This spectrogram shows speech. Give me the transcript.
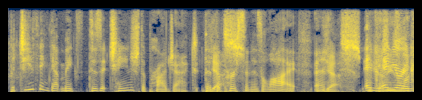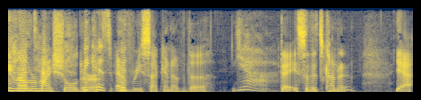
But do you think that makes does it change the project that Yes. the person is alive? And, yes, and- because and he's you're looking over my shoulder because with- every second of the yeah, day. So that's kind of, yeah,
